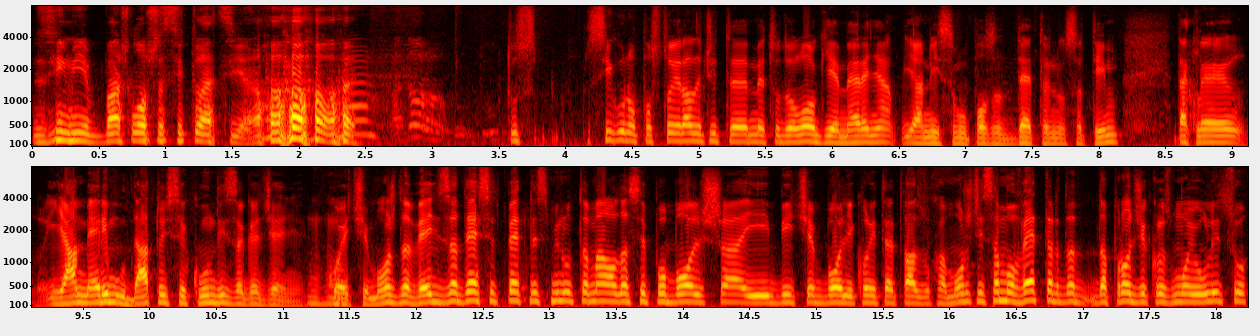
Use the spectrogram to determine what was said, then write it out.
zimi je baš loša situacija. pa dobro, tu sigurno postoji različite metodologije merenja, ja nisam upoznat detaljno sa tim. Dakle, ja merim u datoj sekundi zagađenje, mm -hmm. koje će možda već za 10-15 minuta malo da se poboljša i bit će bolji kvalitet vazduha. Možda će samo vetar da, da prođe kroz moju ulicu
